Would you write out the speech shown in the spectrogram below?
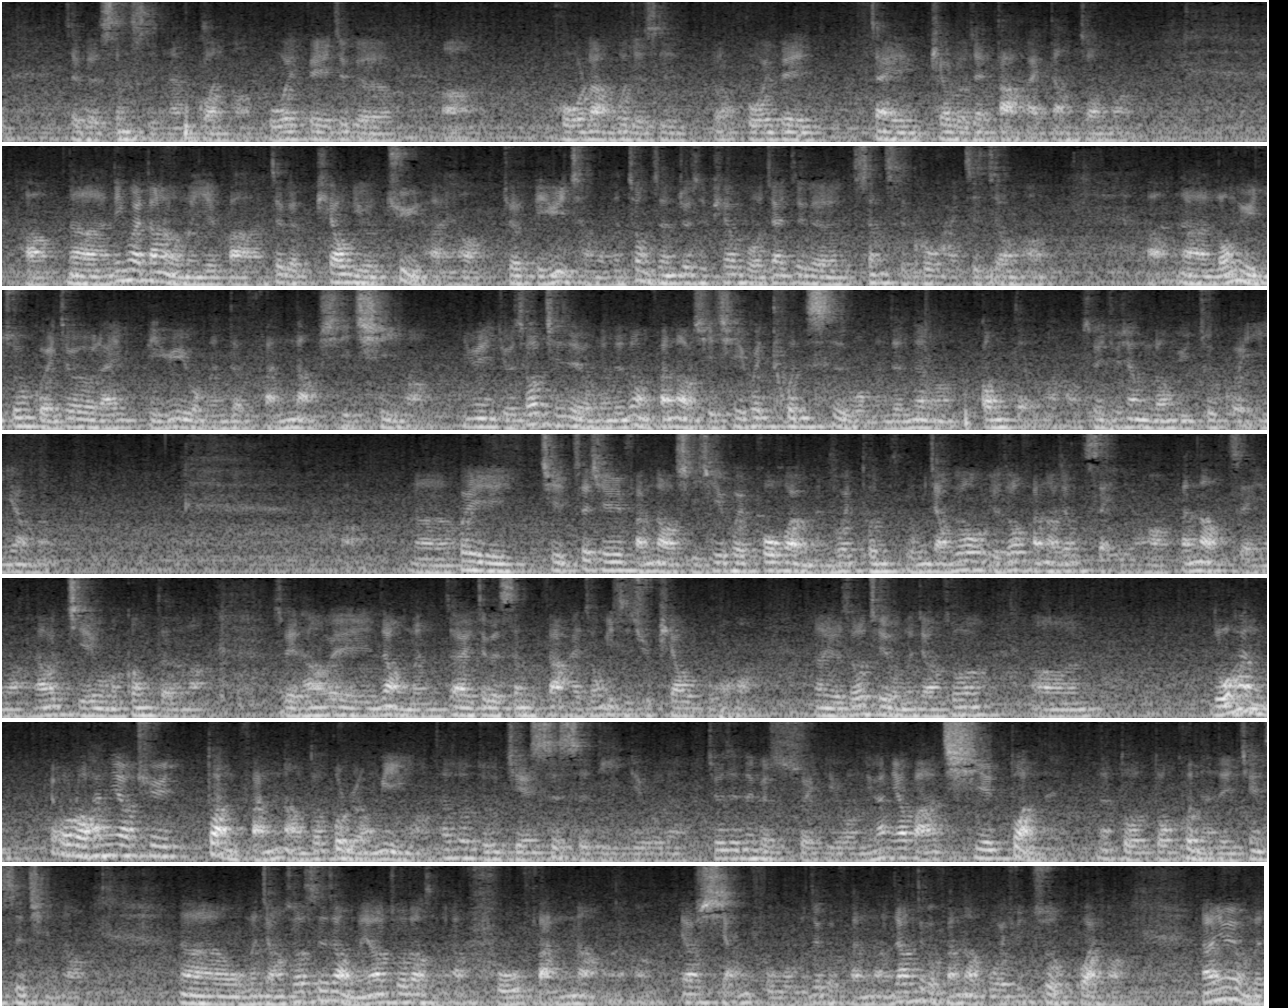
这个生死难关哈，不会被这个啊波浪或者是不会被在漂流在大海当中哈。好，那另外当然我们也把这个漂流巨海哈，就比喻成我们众生就是漂泊在这个生死苦海之中哈。好，那龙与诸鬼就来比喻我们的烦恼习气哈，因为有时候其实我们的那种烦恼习气会吞噬我们的那种功德嘛，所以就像龙与诸鬼一样嘛。好，那会其实这些烦恼习气会破坏我们，会吞。我们讲说有时候烦恼叫贼哈，烦恼贼嘛，它会劫我们功德嘛，所以它会让我们在这个生大海中一直去漂泊哈。那有时候其实我们讲说，嗯，罗汉。欧罗汉要去断烦恼都不容易哦。他说：“如劫四十里流的，就是那个水流。你看，你要把它切断呢，那多多困难的一件事情哦。那我们讲说，事实上我们要做到什么？要伏烦恼哦！要降服我们这个烦恼，让这个烦恼不会去作怪哈。然后因为我们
